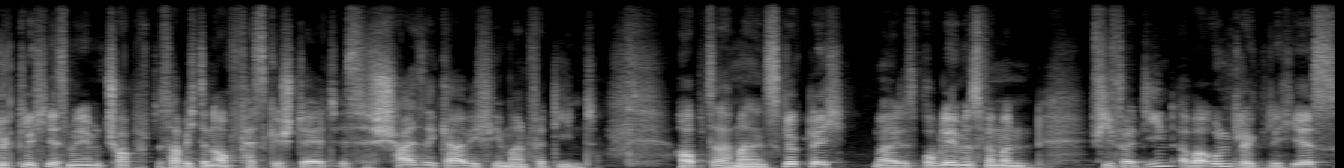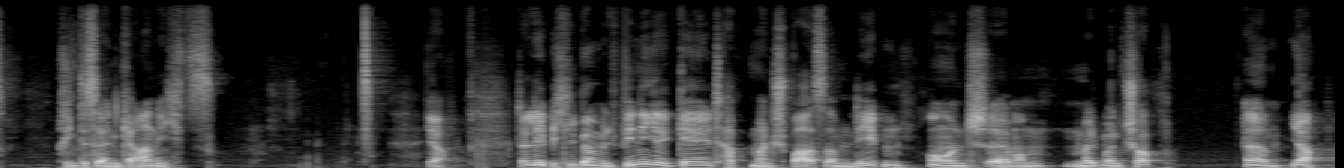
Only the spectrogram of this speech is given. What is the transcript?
glücklich ist mit dem Job. Das habe ich dann auch festgestellt. Es ist scheißegal, wie viel man verdient. Hauptsache, man ist glücklich. Weil das Problem ist, wenn man viel verdient, aber unglücklich ist, bringt es einen gar nichts ja, da lebe ich lieber mit weniger Geld, habe meinen Spaß am Leben und ähm, mit meinem Job. Ähm, ja,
